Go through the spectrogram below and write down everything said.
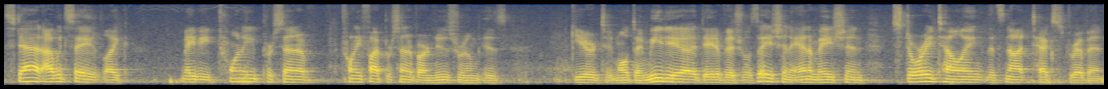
stat, I would say like maybe 20% of, 25% of our newsroom is geared to multimedia, data visualization, animation, storytelling that's not text driven.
